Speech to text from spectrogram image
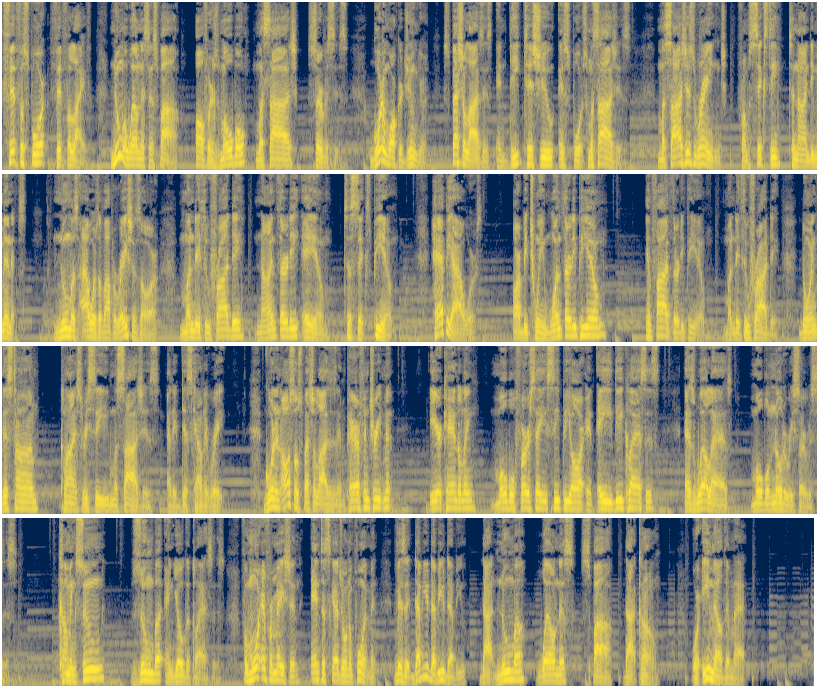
Fit for sport, fit for life. Numa Wellness and Spa offers mobile massage services. Gordon Walker Jr. specializes in deep tissue and sports massages. Massages range from 60 to 90 minutes. Numa's hours of operations are Monday through Friday, 9:30 a.m. to 6 p.m. Happy hours are between 1:30 p.m and 5.30 p.m. Monday through Friday. During this time, clients receive massages at a discounted rate. Gordon also specializes in paraffin treatment, ear candling, mobile first aid, CPR, and AED classes, as well as mobile notary services. Coming soon, Zumba and yoga classes. For more information and to schedule an appointment, visit www www.numawellnessspa.com or email them at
